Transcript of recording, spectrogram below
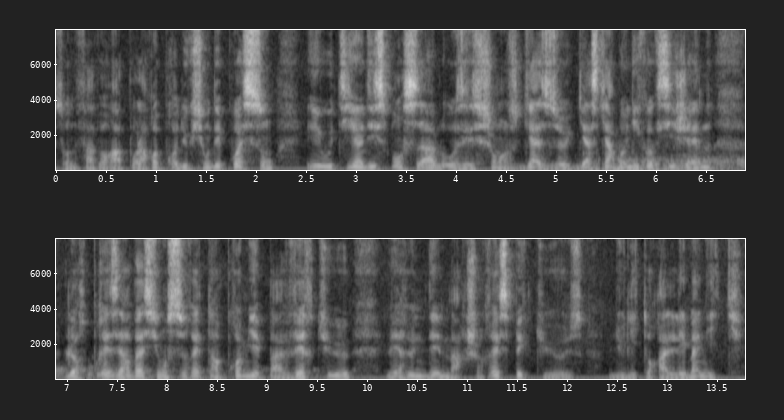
Zone favorable pour la reproduction des poissons et outil indispensable aux échanges gazeux gaz carbonique oxygène, leur préservation serait un premier pas vertueux vers une démarche respectueuse du littoral lémanique.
